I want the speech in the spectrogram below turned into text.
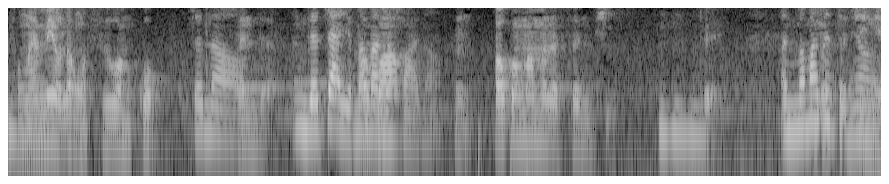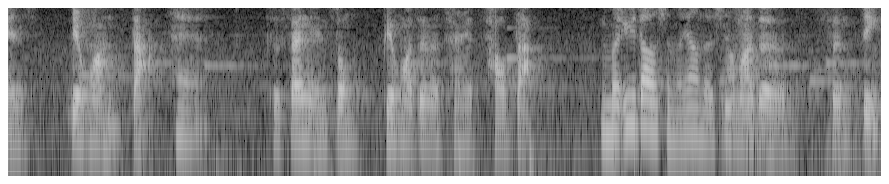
从来没有让我失望过，真的哦，真的。你的债也慢慢的还哦，嗯，包括妈妈的身体，嗯哼哼，对，啊，你妈妈是怎样？这几年。变化很大，嘿，这三年中变化真的才超大。你们遇到什么样的事情？妈妈的生病，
